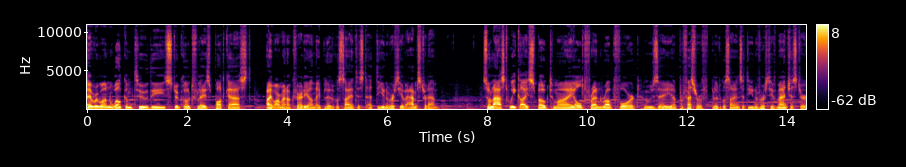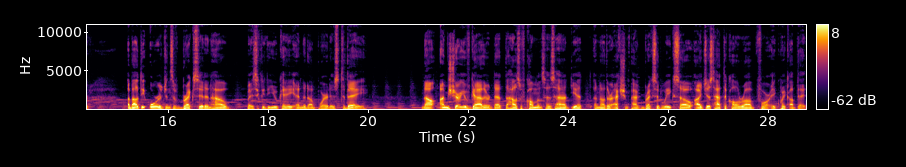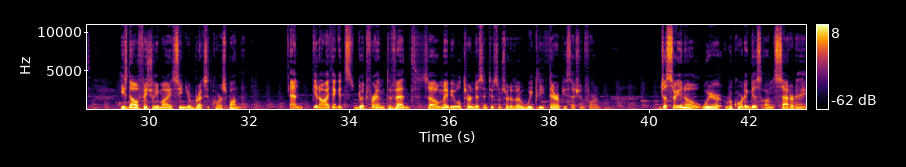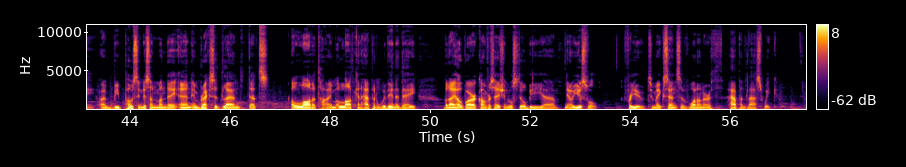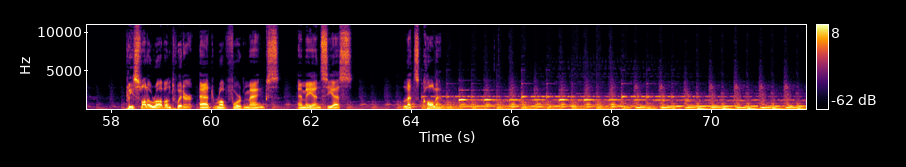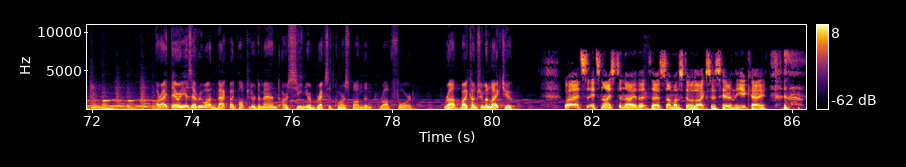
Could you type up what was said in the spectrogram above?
Hi everyone, welcome to the Stuk Roodvlees podcast. I'm Armen Hakhverdian, a political scientist at the University of Amsterdam. So last week I spoke to my old friend Rob Ford, who's a, uh, professor of political science at the University of Manchester, about the origins of Brexit and how basically the UK ended up where it is today. Now, I'm sure you've gathered that the House of Commons has had yet another action packed Brexit week, so I just had to call Rob for a quick update. He's now officially my senior Brexit correspondent. And, you know, I think it's good for him to vent, so maybe we'll turn this into some sort of a weekly therapy session for him. Just so you know, we're recording this on Saturday. I'll be posting this on Monday, and in Brexit land, that's a lot of time. A lot can happen within a day. But I hope our conversation will still be, uh, you know, useful for you to make sense of what on earth happened last week. Please follow Rob on Twitter at RobFordMancs, M A N C S. Let's call him. All right, there he is, everyone. Back by popular demand, our senior Brexit correspondent, Rob Ford. Rob, my countrymen liked you. Well, it's it's nice to know that uh, someone still likes us here in the UK.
